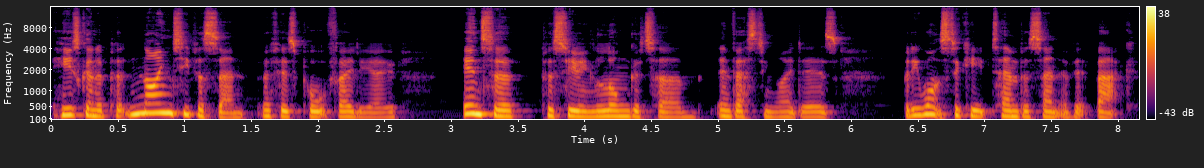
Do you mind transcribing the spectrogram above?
he's going to put 90% of his portfolio into pursuing longer term investing ideas, but he wants to keep 10% of it back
